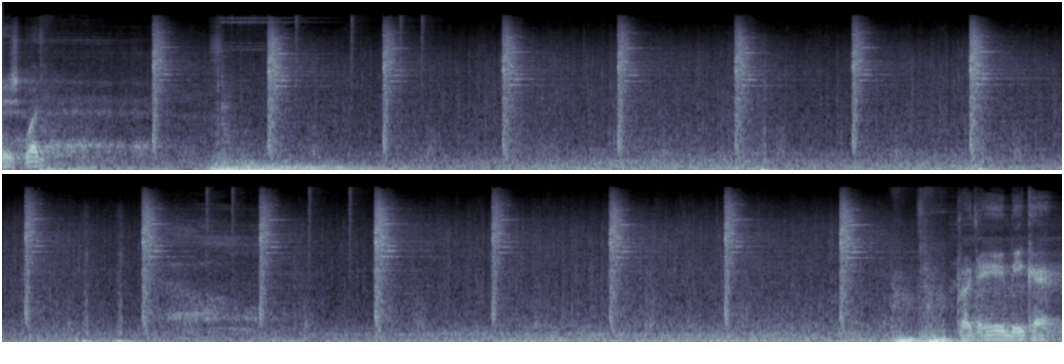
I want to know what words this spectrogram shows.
Tis what? Pretty be careful.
